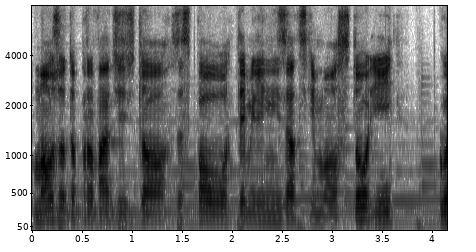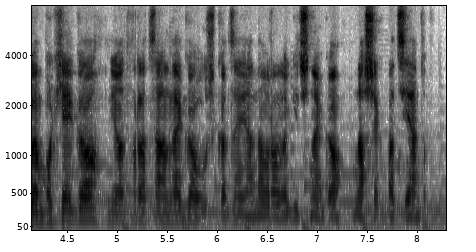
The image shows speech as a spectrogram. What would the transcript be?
może doprowadzić do zespołu demilinizacji mostu i głębokiego, nieodwracalnego uszkodzenia neurologicznego naszych pacjentów.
